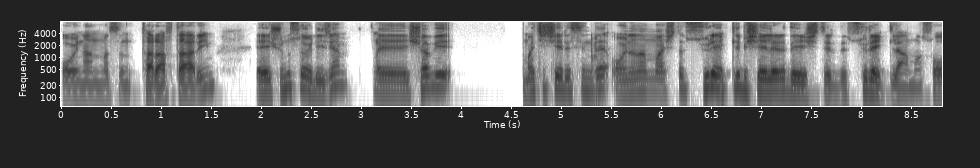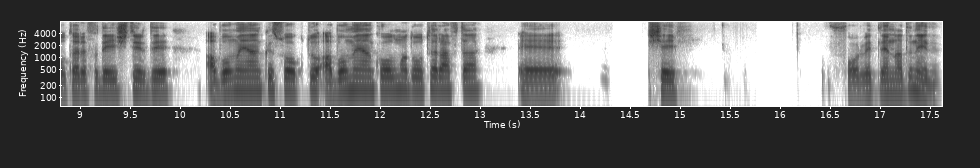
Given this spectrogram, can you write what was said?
oynanmasın taraftarıyım. E, şunu söyleyeceğim. E, Xavi maç içerisinde oynanan maçta sürekli bir şeyleri değiştirdi. Sürekli ama sol tarafı değiştirdi. Aubameyang'ı soktu. Aubameyang olmadı o tarafta. E, şey forvetlerin adı neydi?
